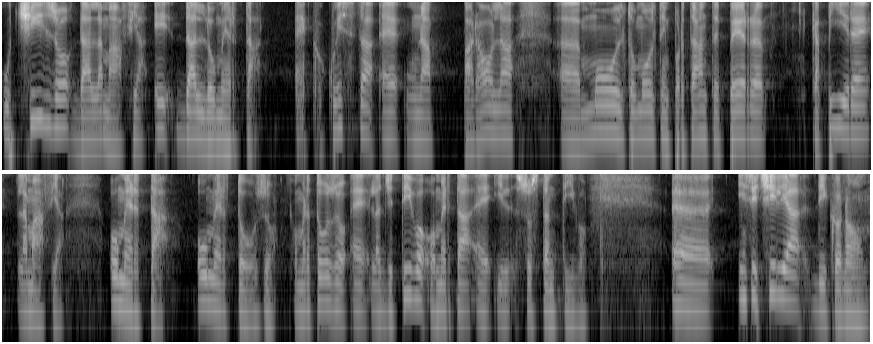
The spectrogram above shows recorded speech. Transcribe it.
Ucciso dalla mafia e dall'omertà. Ecco, questa è una parola uh, molto molto importante per capire la mafia omertà, omertoso. Omertoso è l'aggettivo, omertà è il sostantivo. Uh, in Sicilia dicono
